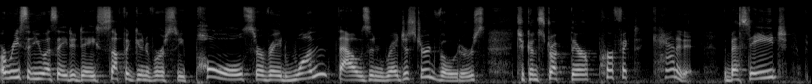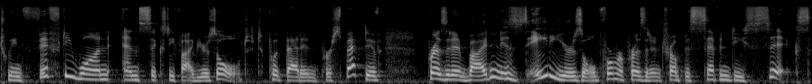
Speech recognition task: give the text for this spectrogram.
A recent USA Today Suffolk University poll surveyed 1,000 registered voters to construct their perfect candidate. The best age between 51 and 65 years old. To put that in perspective, President Biden is 80 years old, former President Trump is 76.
